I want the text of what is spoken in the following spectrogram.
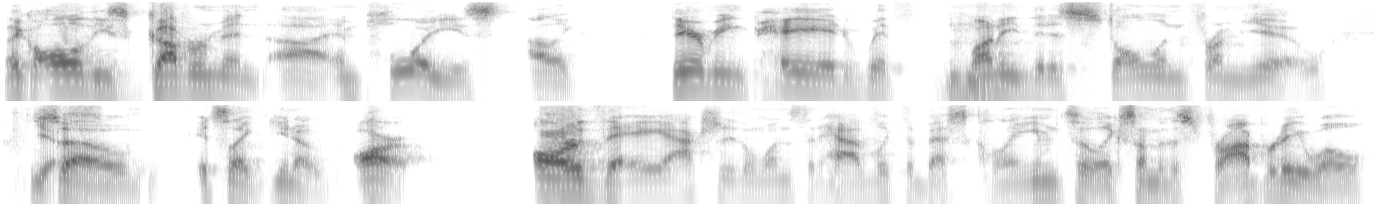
like all of these government uh employees uh, like they're being paid with mm-hmm. money that is stolen from you. Yes. So it's like, you know, are are they actually the ones that have like the best claim to like some of this property? Well,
